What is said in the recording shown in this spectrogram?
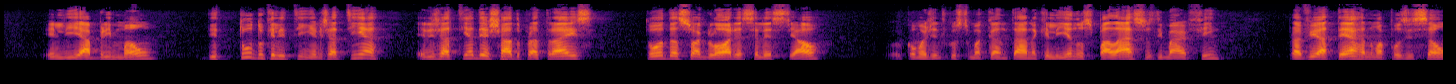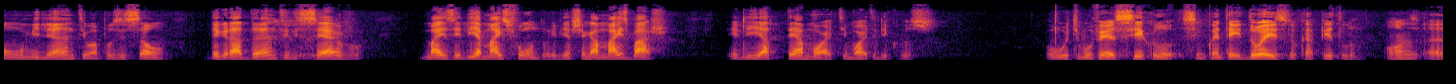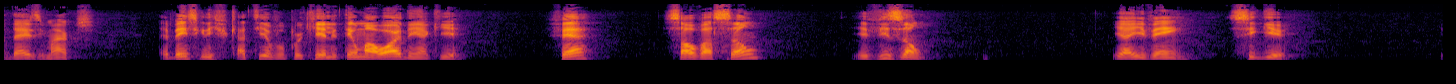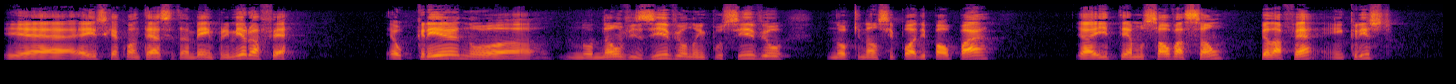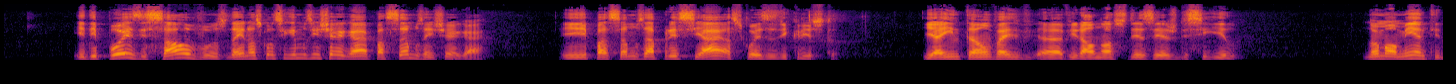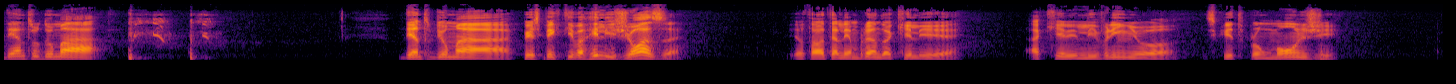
Ele ia abrir mão de tudo que ele tinha. Ele já tinha, ele já tinha deixado para trás toda a sua glória celestial, como a gente costuma cantar naquele hino, os palácios de marfim, para vir à terra numa posição humilhante, uma posição degradante de servo, mas ele ia mais fundo, ele ia chegar mais baixo. Ele ia até a morte, morte de cruz. O último versículo 52 do capítulo 11, uh, 10 de Marcos é bem significativo porque ele tem uma ordem aqui: fé, salvação e visão. E aí vem seguir. E é, é isso que acontece também. Primeiro a fé é o crer no, no não visível, no impossível, no que não se pode palpar. E aí temos salvação pela fé em Cristo. E depois de salvos, daí nós conseguimos enxergar, passamos a enxergar. E passamos a apreciar as coisas de Cristo. E aí então vai uh, virar o nosso desejo de segui-lo. Normalmente, dentro de uma dentro de uma perspectiva religiosa, eu estava até lembrando aquele, aquele livrinho escrito por um monge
